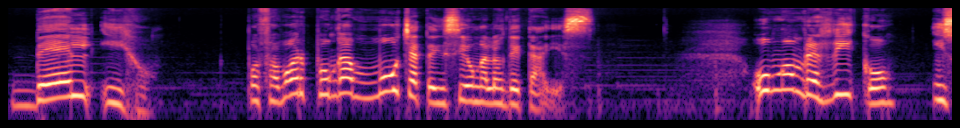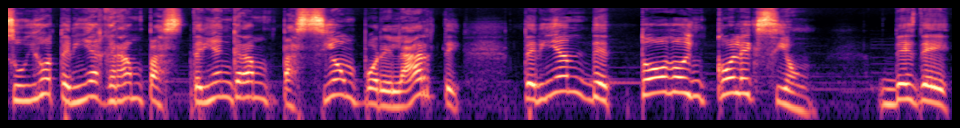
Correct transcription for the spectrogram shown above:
del Hijo. Por favor, ponga mucha atención a los detalles. Un hombre rico y su hijo tenía gran pasión por el arte. Tenían de todo en colección, desde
